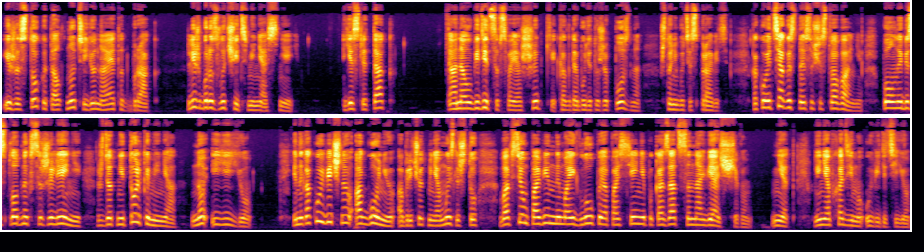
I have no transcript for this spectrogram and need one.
и жестоко толкнуть ее на этот брак, лишь бы разлучить меня с ней. Если так, она убедится в своей ошибке, когда будет уже поздно что-нибудь исправить. Какое тягостное существование, полное бесплодных сожалений, ждет не только меня, но и ее. И на какую вечную агонию обречет меня мысль, что во всем повинны мои глупые опасения показаться навязчивым. Нет, мне необходимо увидеть ее.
